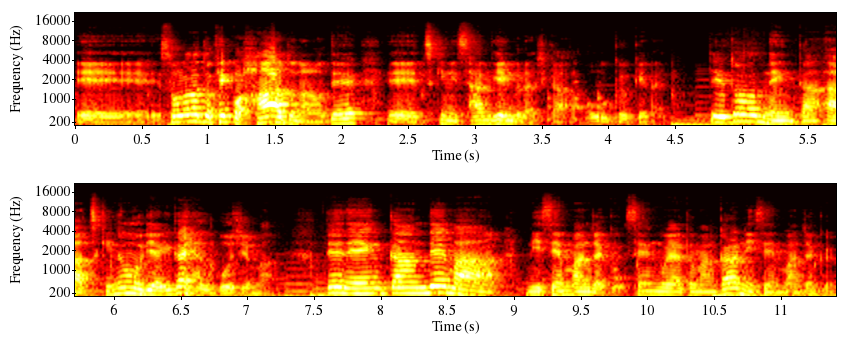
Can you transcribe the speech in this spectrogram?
えー、それだと結構ハードなので、えー、月に3件ぐらいしか多く受けない。っていうと年間、あ、月の売上が150万。で、年間でまあ2000万弱、1500万から2000万弱。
